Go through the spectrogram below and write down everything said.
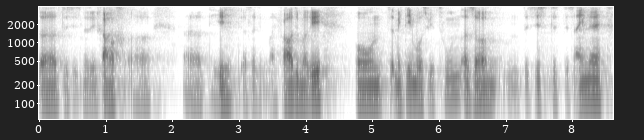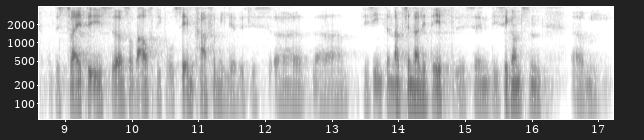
das ist natürlich auch die, also meine Frau, die Marie, und mit dem, was wir tun. Also das ist das, das eine. Und das zweite ist also aber auch die große MK-Familie. Das ist äh, äh, diese Internationalität, das sind diese ganzen ähm,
